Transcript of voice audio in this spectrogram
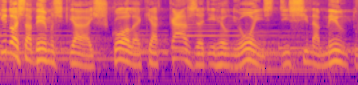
que nós sabemos que a escola, que a casa de reuniões, de ensinamento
